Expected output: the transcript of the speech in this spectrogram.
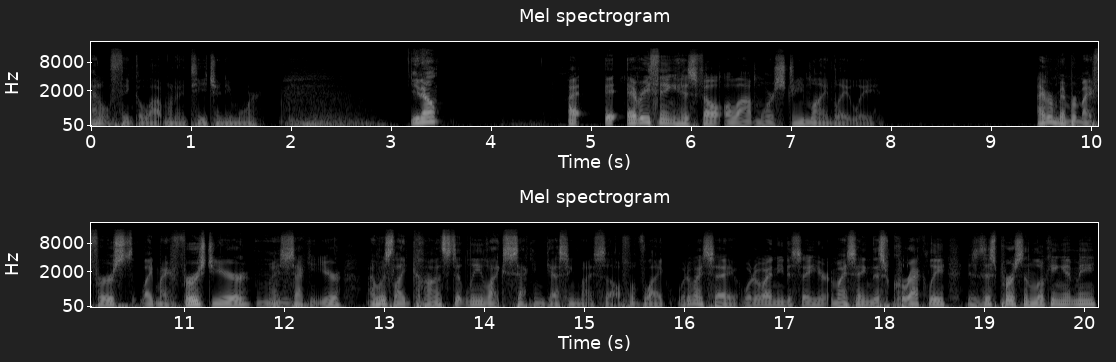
I don't think a lot when I teach anymore. You know, I it, everything has felt a lot more streamlined lately. I remember my first like my first year, my Mm. second year, I was like constantly like second guessing myself of like what do I say? What do I need to say here? Am I saying this correctly? Is this person looking at me?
